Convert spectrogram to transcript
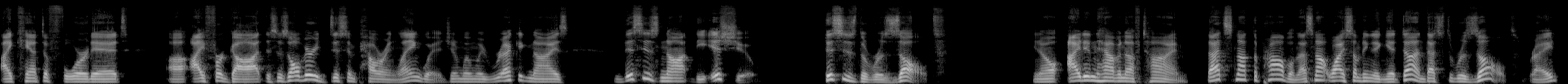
I can't afford it. Uh, i forgot. This is all very disempowering language and when we recognize this is not the issue this is the result. You know i didn't have enough time. That's not the problem. That's not why something didn't get done. That's the result right?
